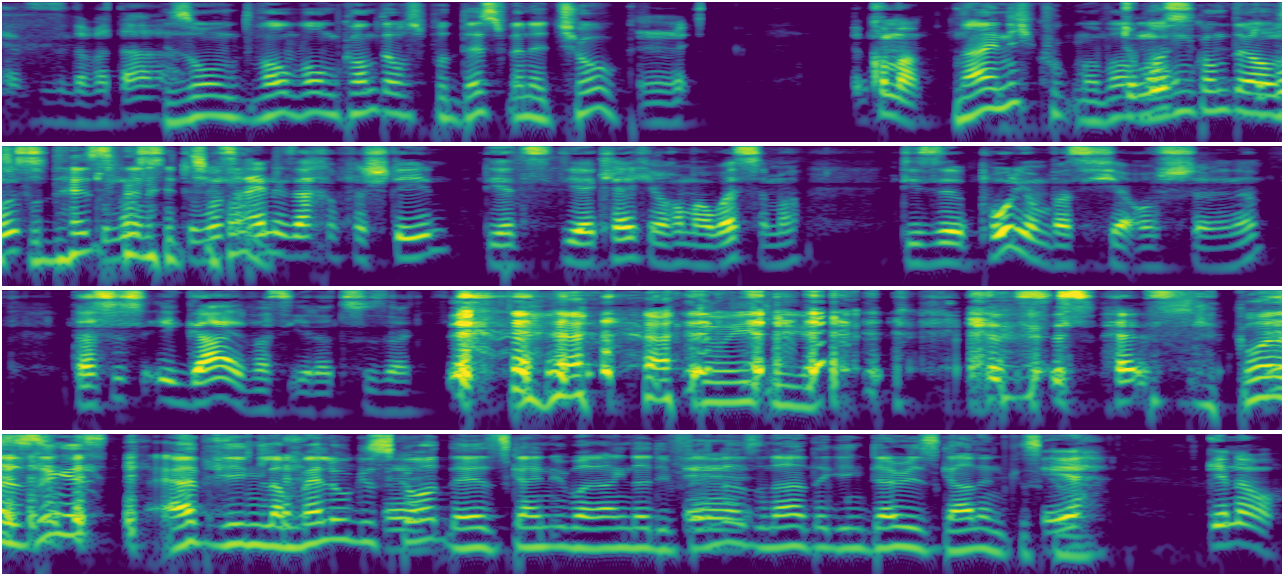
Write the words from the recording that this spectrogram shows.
ja, sie sind aber da. so und warum, warum kommt er aufs Podest, wenn er choked? Guck mal, Nein, nicht guck mal, du warum, musst, warum kommt er du musst, Podest, du musst, du musst eine Sache verstehen, die, jetzt, die erkläre ich auch immer Wes immer. Diese Podium, was ich hier aufstelle, ne? Das ist egal, was ihr dazu sagt. du ekliger. es ist, es, Guck mal, das Ding ist, er hat gegen Lamello gescored, der ist kein überragender Defender, Ja. sondern hat er gegen Darius Garland gescored. ja, genau.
